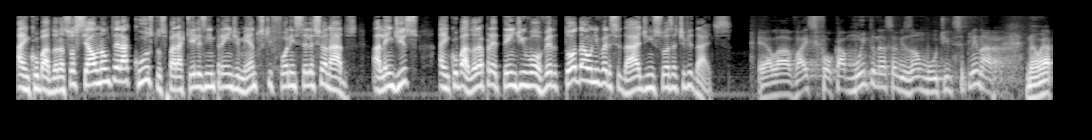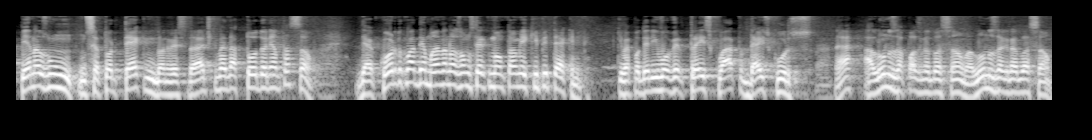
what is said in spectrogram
A incubadora social não terá custos para aqueles empreendimentos que forem selecionados. Além disso, a incubadora pretende envolver toda a universidade em suas atividades. Ela vai se focar muito nessa visão multidisciplinar. Não é apenas um, um setor técnico da universidade que vai dar toda a orientação. De acordo com a demanda, nós vamos ter que montar uma equipe técnica que vai poder envolver 3, 4, 10 cursos. Né? Alunos da pós-graduação, alunos da graduação.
